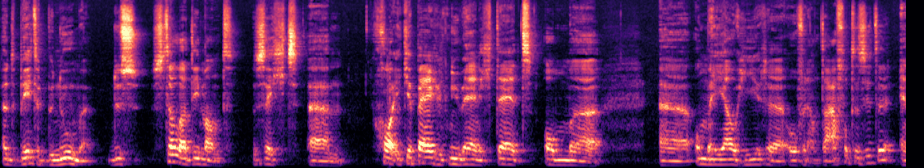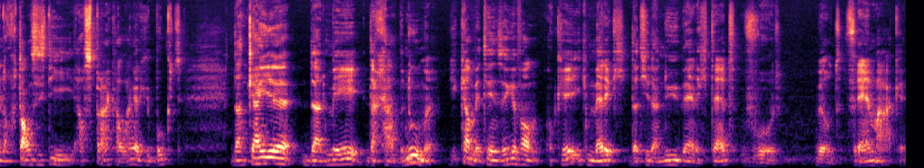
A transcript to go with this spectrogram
het beter benoemen. Dus stel dat iemand zegt, um, goh, ik heb eigenlijk nu weinig tijd om... Uh, uh, om met jou hier uh, over aan tafel te zitten. En nogthans is die afspraak al langer geboekt dan kan je daarmee dat gaan benoemen. Je kan meteen zeggen van, oké, ik merk dat je daar nu weinig tijd voor wilt vrijmaken.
